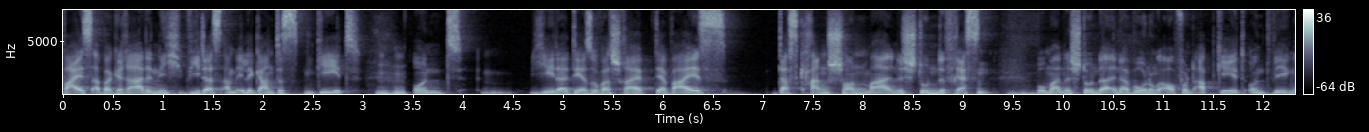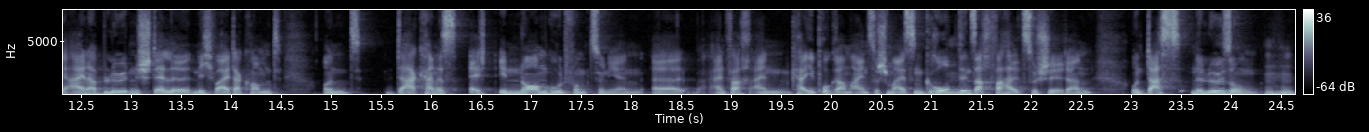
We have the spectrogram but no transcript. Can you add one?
weiß aber gerade nicht, wie das am elegantesten geht. Mhm. Und jeder, der sowas schreibt, der weiß, das kann schon mal eine Stunde fressen, wo man eine Stunde in der Wohnung auf und ab geht und wegen einer blöden Stelle nicht weiterkommt. Und da kann es echt enorm gut funktionieren, äh, einfach ein KI-Programm einzuschmeißen, grob mhm. den Sachverhalt zu schildern und das eine Lösung mhm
